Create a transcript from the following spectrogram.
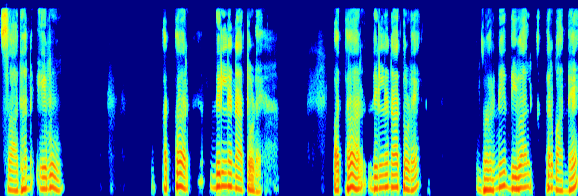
સાધન એવું પથ્થર દિલને ના તોડે. પથ્થર દિલને ના તોડે. ઘરની દિવાલ પથ્થર બાંધે.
